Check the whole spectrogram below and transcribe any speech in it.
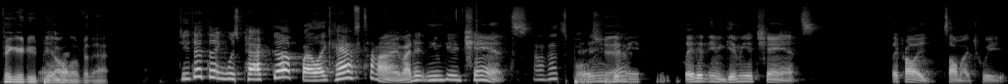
Figured you'd be and all over that. Dude, that thing was packed up by like halftime. I didn't even get a chance. Oh, that's bullshit. They didn't, me, they didn't even give me a chance. They probably saw my tweet.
